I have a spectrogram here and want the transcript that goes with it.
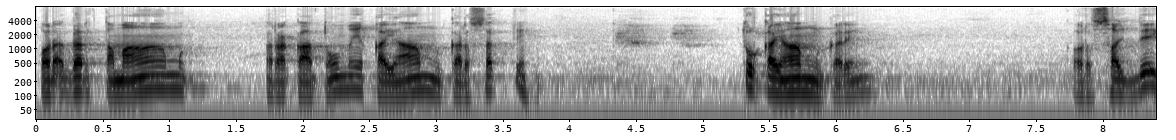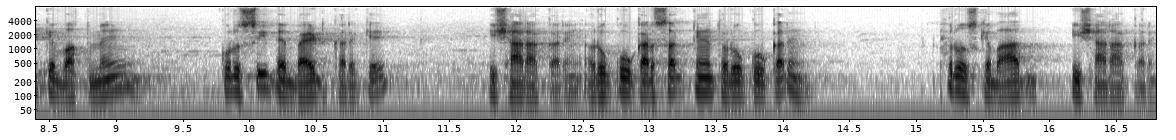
اور اگر تمام رکاتوں میں قیام کر سکتے ہیں تو قیام کریں اور سجدے کے وقت میں کرسی پہ بیٹھ کر کے اشارہ کریں۔ رکو کر سکتے ہیں تو رکو کریں، پھر اس کے بعد اشارہ کریں۔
